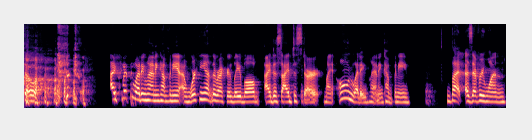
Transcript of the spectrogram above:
So I quit the wedding planning company. I'm working at the record label. I decide to start my own wedding planning company. But as everyone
